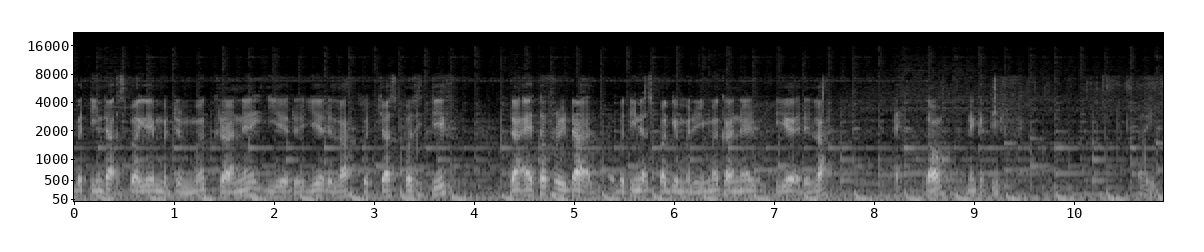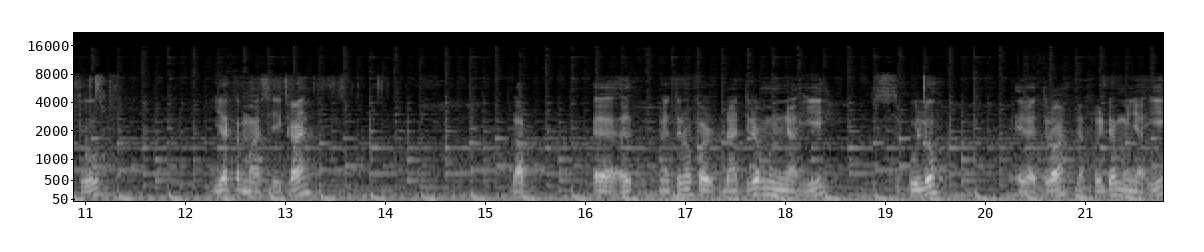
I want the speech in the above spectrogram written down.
bertindak sebagai mendema kerana ia, ia adalah bercas positif dan atom fluorida bertindak sebagai menerima kerana dia adalah atom negatif. Oleh itu, ia akan menghasilkan eh, natrium, natrium mempunyai 10 elektron dan fluorida mempunyai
